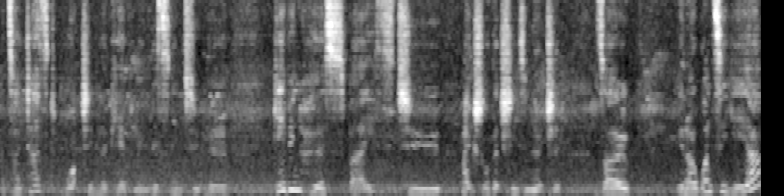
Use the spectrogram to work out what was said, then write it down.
And so just watching her carefully, listening to her, giving her space to make sure that she's nurtured. So, you know, once a year,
